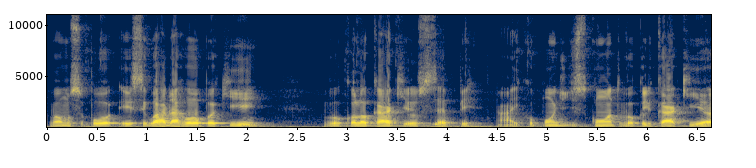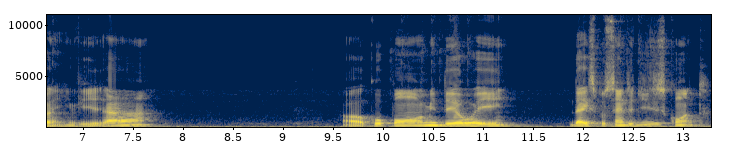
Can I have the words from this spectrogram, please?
Vamos supor esse guarda-roupa aqui. Vou colocar aqui o CEP, aí cupom de desconto, vou clicar aqui, ó, enviar Ó, o cupom me deu aí 10% de desconto.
